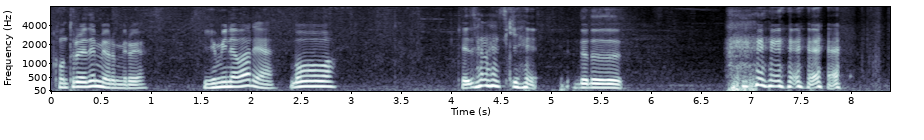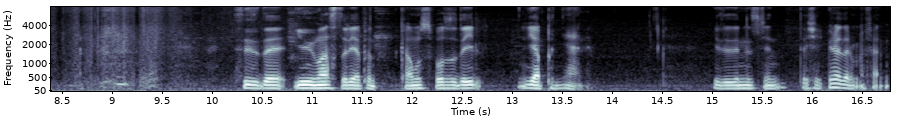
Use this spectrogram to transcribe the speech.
Kontrol edemiyorum Miro'yu. Yumi'yle var ya. Bo bo bo. Kesemez ki. dur dur dur. Siz de Yumi Master yapın. Kamu spotu değil, yapın yani. İzlediğiniz için teşekkür ederim efendim.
